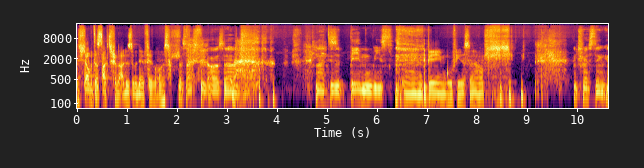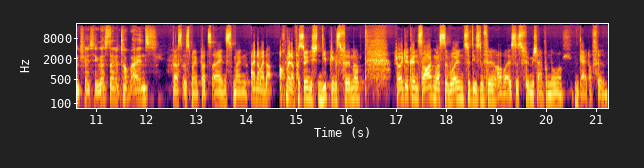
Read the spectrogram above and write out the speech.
ich glaube, das sagt schon alles über den Film aus. Das sagt viel aus, ja. Halt diese B-Movies. Mm, B-Movies, ja. interesting, interesting. Das ist deine Top 1. Das ist mein Platz 1, mein, einer meiner, auch meiner persönlichen Lieblingsfilme. Leute können sagen, was sie wollen zu diesem Film, aber es ist für mich einfach nur ein geiler Film.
